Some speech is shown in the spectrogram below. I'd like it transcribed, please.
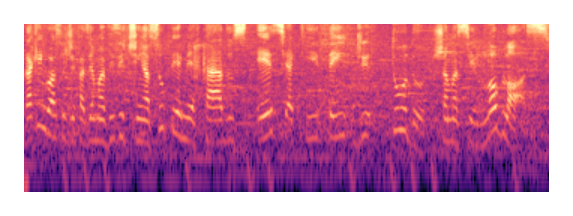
Para quem gosta de fazer uma visitinha a supermercados, esse aqui tem de tudo. Chama-se Loblaws.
